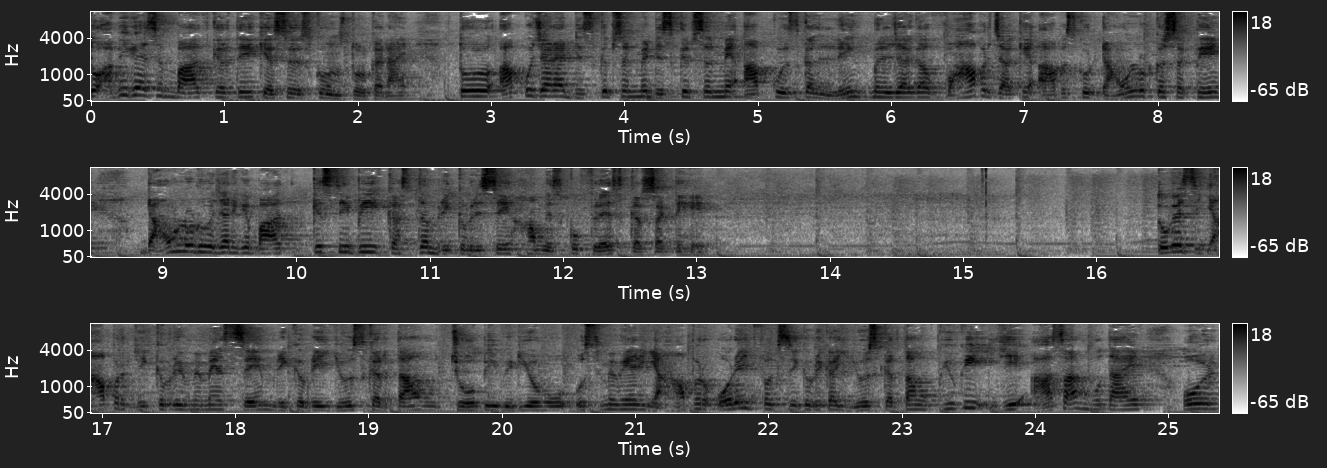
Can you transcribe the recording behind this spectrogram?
तो अभी गैस हम बात करते हैं कैसे इसको इंस्टॉल करना है। तो आपको जाना है डिस्क्रिप्शन में। डिस्क्रिप्शन में आपको इसका लिंक मिल जाएगा। वहाँ पर जाके आप इसको डाउनलोड कर सकते हैं। डाउनलोड हो जाने के बाद किसी भी कस्टम रिकवरी से हम इसको फ्रेश कर सकते हैं। तो वैसे यहाँ पर रिकवरी में मैं सेम रिकवरी यूज़ करता हूँ, जो भी वीडियो हो, उसमें मैं यहाँ पर ऑरेंज फक्स रिकवरी का यूज़ करता हूँ, क्योंकि ये आसान होता है और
